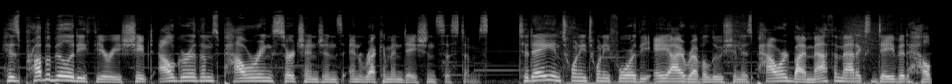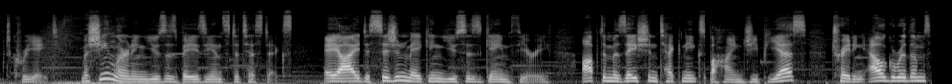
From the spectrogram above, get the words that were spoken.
His probability theory shaped algorithms powering search engines and recommendation systems. Today in 2024, the AI revolution is powered by mathematics David helped create. Machine learning uses Bayesian statistics. AI decision-making uses game theory, optimization techniques behind GPS, trading algorithms,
